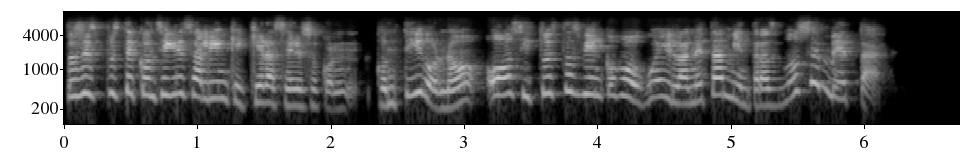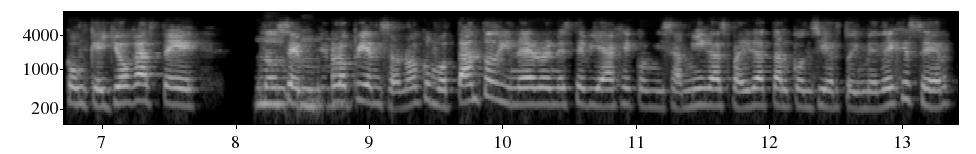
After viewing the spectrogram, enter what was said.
Entonces, pues te consigues a alguien que quiera hacer eso con, contigo, ¿no? O si tú estás bien como, güey, la neta, mientras no se meta con que yo gaste, no sé, yo lo pienso, ¿no? Como tanto dinero en este viaje con mis amigas para ir a tal concierto y me deje ser,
